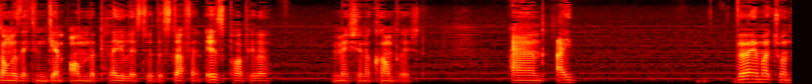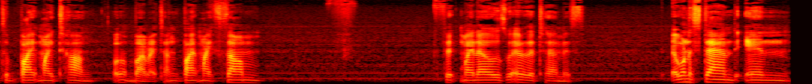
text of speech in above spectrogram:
As long as they can get on the playlist with the stuff that is popular, mission accomplished. And I very much want to bite my tongue, or not bite my tongue, bite my thumb, flick my nose, whatever the term is. I want to stand in,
